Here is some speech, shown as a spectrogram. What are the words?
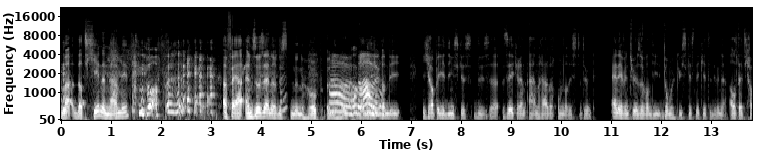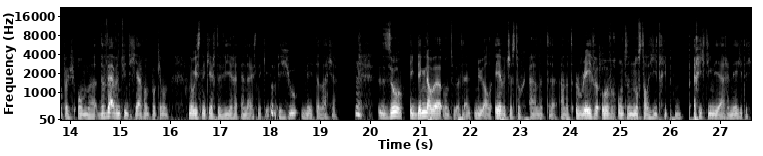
maar dat geen naam heeft. Bof. Enfin ja, en zo zijn er dus een hoop, een Ah, hoop van, die, zalig. van die grappige dingetjes. Dus eh, zeker een aanrader om dat eens te doen. En eventueel zo van die domme quizjes een keer te doen. hè. Altijd grappig om eh, de 25 jaar van Pokémon nog eens een keer te vieren en daar eens een keer goed mee te lachen. Zo, ik denk dat we, want we zijn nu al eventjes toch aan het, eh, aan het raven over onze nostalgietrip richting de jaren 90.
